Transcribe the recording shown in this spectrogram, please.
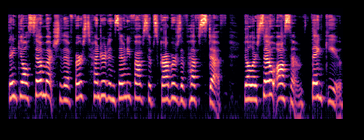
Thank y'all so much to the first 175 subscribers of Huff Stuff. Y'all are so awesome. Thank you.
